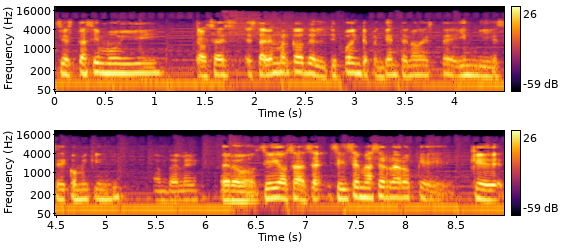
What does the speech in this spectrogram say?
Sí, está así muy. O sea, está bien marcado del tipo independiente, ¿no? De este indie, ese cómic indie. Ándale. Pero sí, o sea, sí se me hace raro que, que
